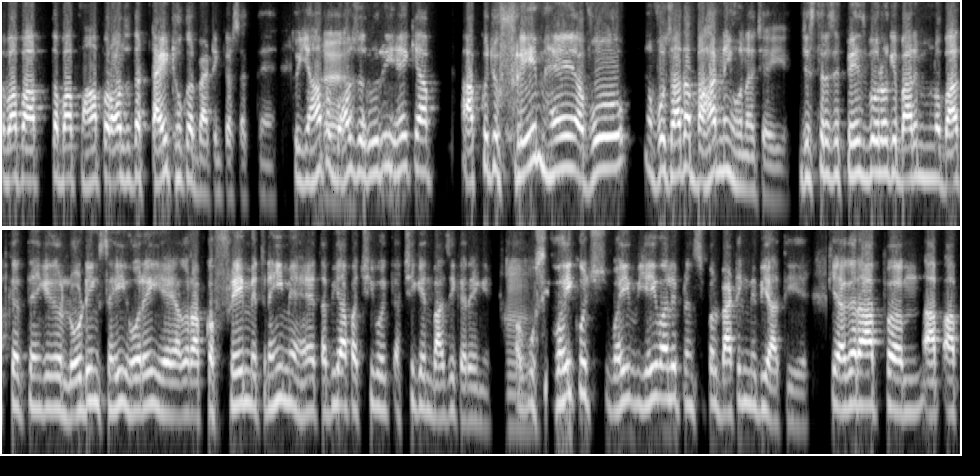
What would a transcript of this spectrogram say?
तब आप तब आप वहाँ पर और ज़्यादा टाइट होकर बैटिंग कर सकते हैं। तो यहाँ पर बहुत ज़रूरी है कि आप आपको जो फ्रेम है वो वो ज़्यादा बाहर नहीं होना चाहिए। जिस तरह से पेस बॉलर के बारे में हम लोग बात करते हैं कि अगर लोडिंग सही हो रही है अगर आपका फ्रेम इतने ही में है तभी आप अच्छी अच्छी गेंदबाजी करेंगे। और हम्म। उसी वही कुछ वही यही वाले प्रिंसिपल बैटिंग में भी आती है कि अगर आप आप, आप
